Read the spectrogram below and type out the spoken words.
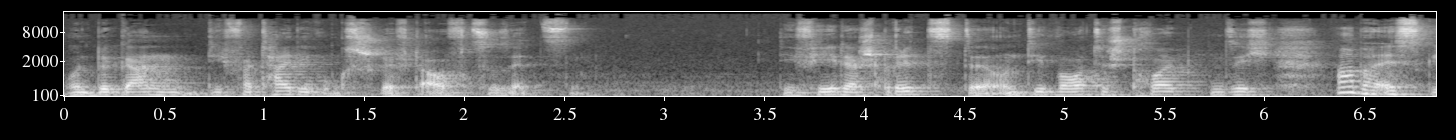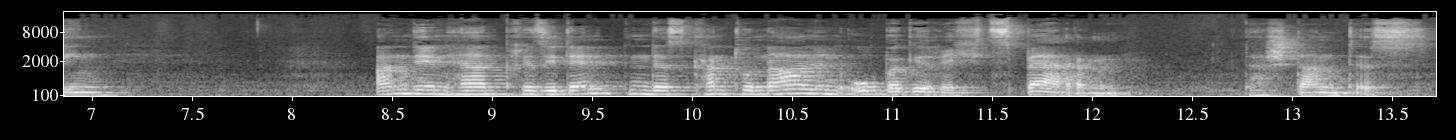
und begann die Verteidigungsschrift aufzusetzen. Die Feder spritzte und die Worte sträubten sich, aber es ging. An den Herrn Präsidenten des kantonalen Obergerichts Bern. Da stand es.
